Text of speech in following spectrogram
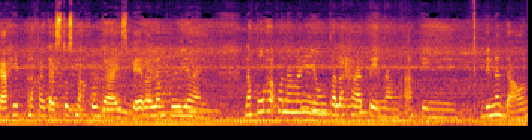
kahit nakagastos na ako guys, pera lang po yan. Nakuha ko naman yung kalahati ng aking dinadown,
